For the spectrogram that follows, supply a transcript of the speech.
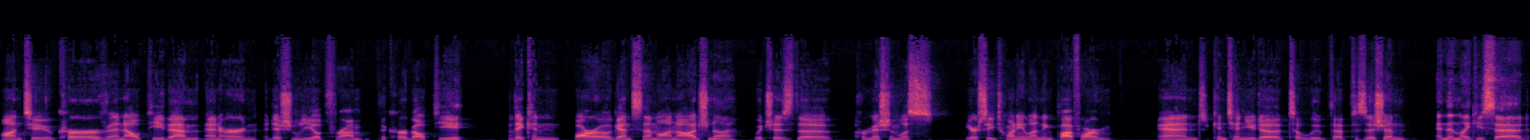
onto Curve and LP them and earn additional yield from the Curve LP. They can borrow against them on Ajna, which is the permissionless ERC20 lending platform, and continue to, to loop that position. And then, like you said,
